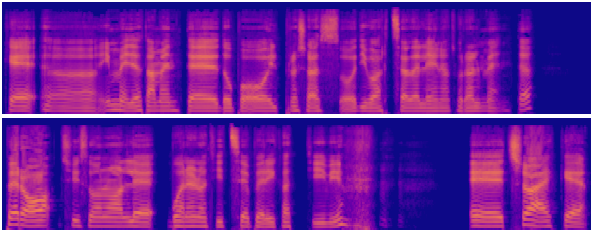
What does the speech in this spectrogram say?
che uh, immediatamente dopo il processo divorzia da lei naturalmente, però ci sono le buone notizie per i cattivi, e cioè che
